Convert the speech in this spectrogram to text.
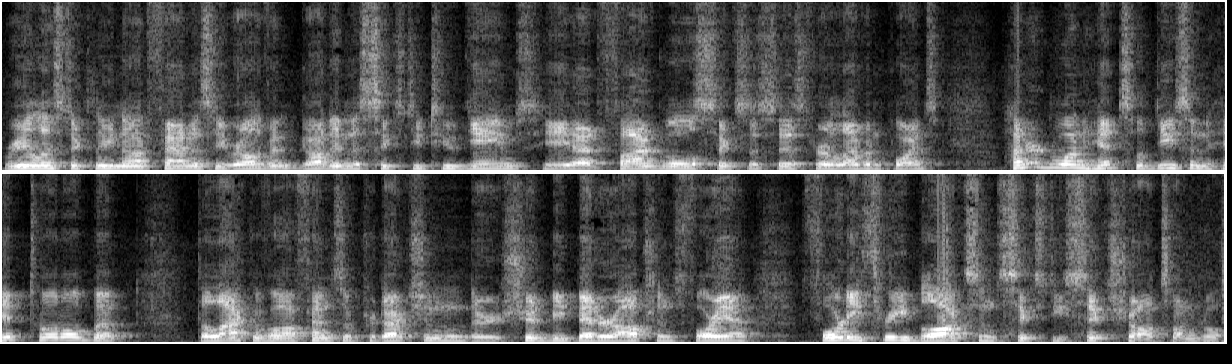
Realistically, not fantasy relevant. Got into 62 games. He had 5 goals, 6 assists for 11 points. 101 hits, so decent hit total, but the lack of offensive production, there should be better options for you. 43 blocks and 66 shots on goal.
